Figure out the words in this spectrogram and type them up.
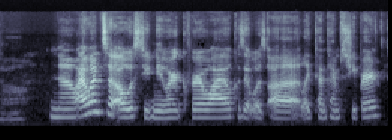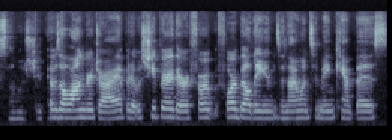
no, No, I went to OSU Newark for a while because it was uh like ten times cheaper. so much cheaper. It was a longer drive, but it was cheaper. There were four, four buildings, and I went to main campus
